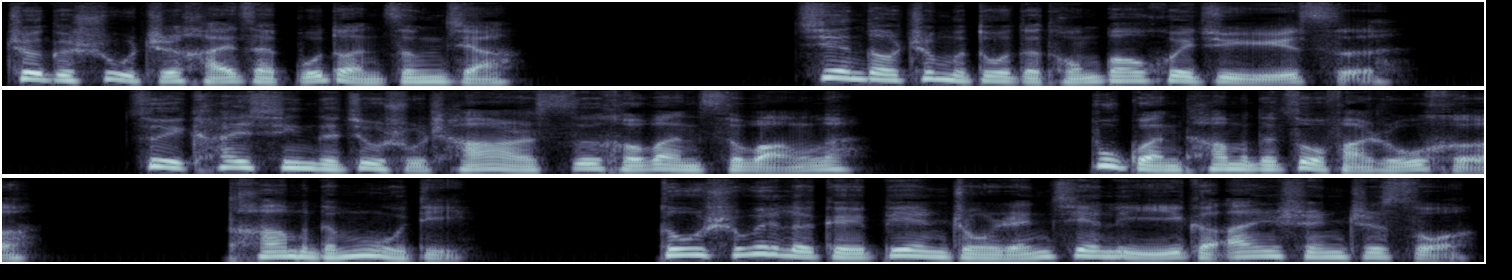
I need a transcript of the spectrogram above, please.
这个数值还在不断增加。见到这么多的同胞汇聚于此，最开心的就属查尔斯和万磁王了。不管他们的做法如何，他们的目的都是为了给变种人建立一个安身之所。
